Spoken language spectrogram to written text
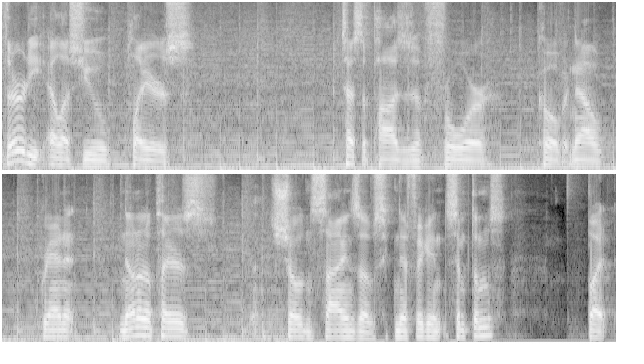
30 LSU players tested positive for COVID. Now, granted, none of the players showed signs of significant symptoms, but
